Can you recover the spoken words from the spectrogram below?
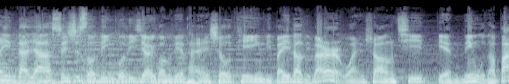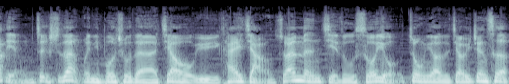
欢迎大家随时锁定国立教育广播电台，收听礼拜一到礼拜二晚上七点零五到八点，我们这个时段为您播出的教育开讲，专门解读所有重要的教育政策，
